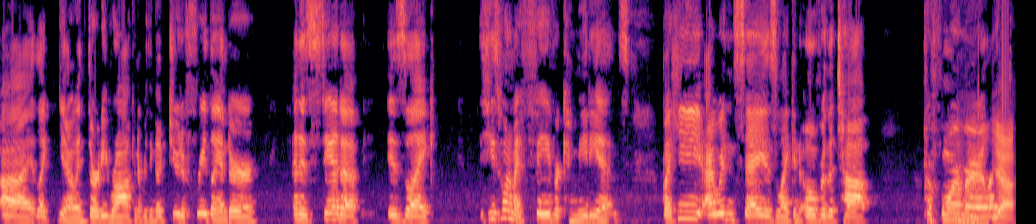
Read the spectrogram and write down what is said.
uh, like you know, in Thirty Rock and everything. Like Judah Friedlander and his stand up is like he's one of my favorite comedians. But he, I wouldn't say, is like an over the top performer. Mhm. Like yeah,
